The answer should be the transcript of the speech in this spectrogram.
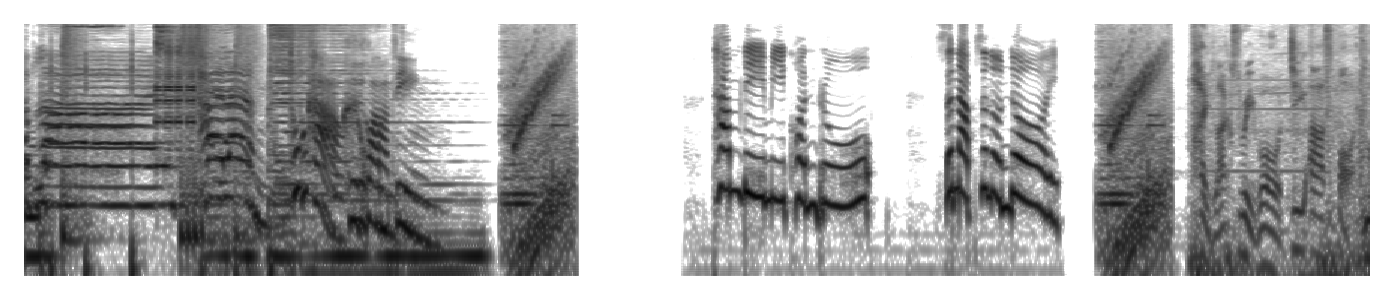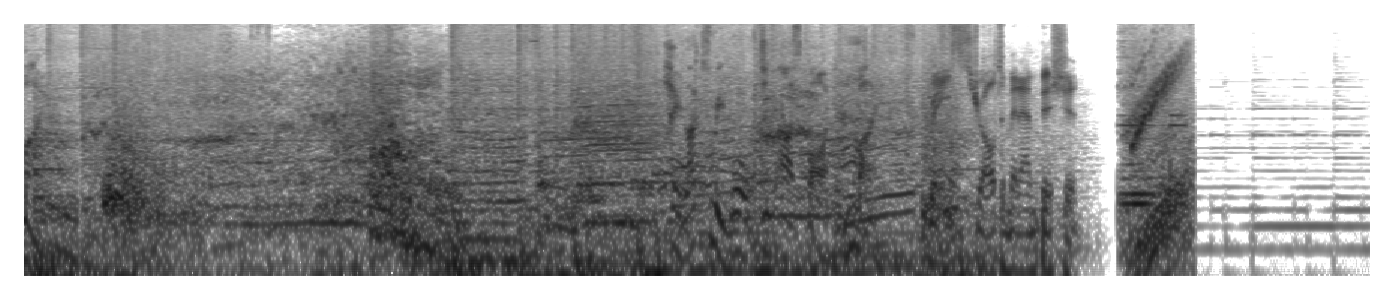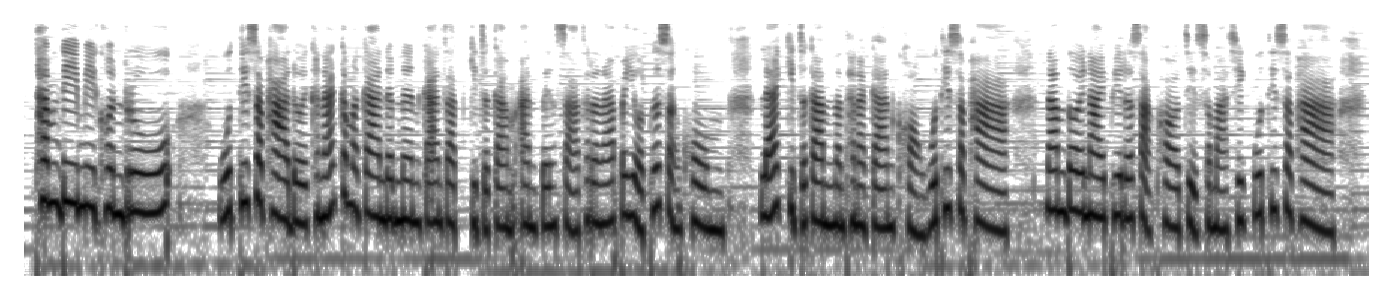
Hotline Thailand ทุกข่าวคือความจริง ทำดีมีคนรู้ สนับสนุนโดยไฮลักซ์รีโว GR Sport ใหม่ไฮลักซ์รีโว GR Sport ใหม่ Race your ultimate ambition. ทำดีมีคนรู้ วุฒิสภาโดยคณะกรรมการดำเนินการจัดกิจกรรมอันเป็นสาธารณประโยชน์เพื่อสังคม และกิจกรรมนันทนาการของวุฒิสภานำโดยนายพีรศักดิ์พอจิตสมาชิกวุฒิสภา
